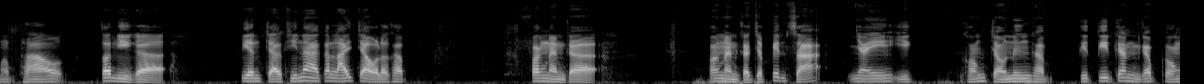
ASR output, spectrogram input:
มะพร้าวตอนนี้ก็เปลี่ยนจากทีหน้ากันหลายเจ้าแล้วครับฝั่งนั้นก็ฝั่งนั้นก็จะเป็นสะใหญ่อีกของเจ้าหนึ่งครับ ติดติดกันครับของ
